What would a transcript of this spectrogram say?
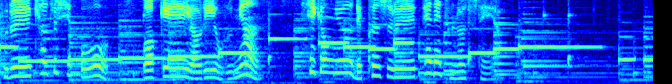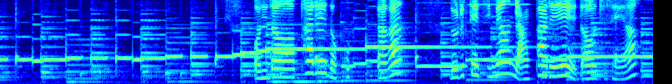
불을 켜주시고 웍에 열이 오르면 식용유 4큰술을 팬에 둘러주세요. 먼저 파를 넣고 볶다가 노릇해지면 양파를 넣어주세요.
